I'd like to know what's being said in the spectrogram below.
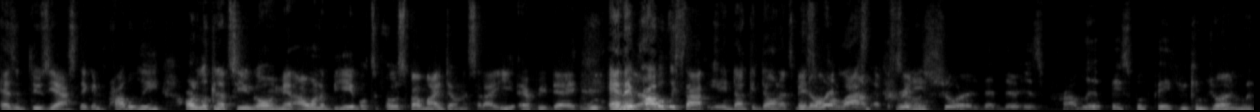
as enthusiastic and probably are looking up to you and going, man, I want to be able to post about my donuts that I eat every day. And they yeah. probably stop eating Dunkin' Donuts based you know off what? our last I'm episode. pretty sure that there is probably a Facebook page you can join with,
